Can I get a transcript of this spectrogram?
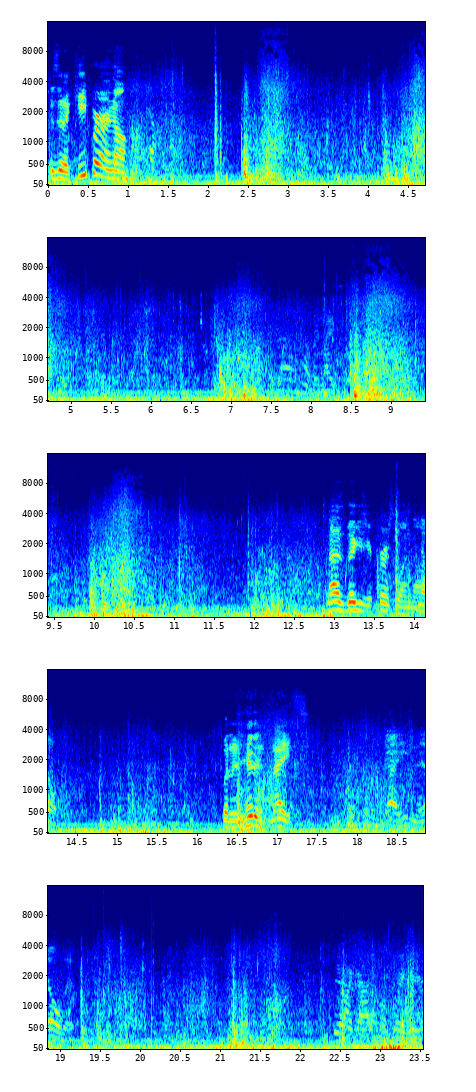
Is it a keeper or no? One. Not as big as your first one though. No. But it hit it nice. Yeah, he nailed it. See how I got him like right here?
